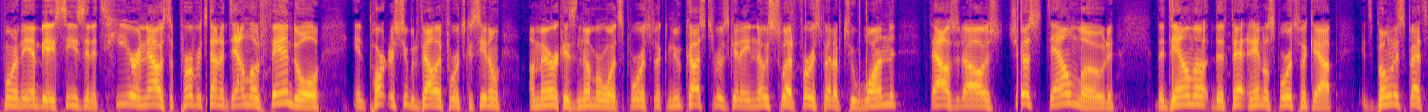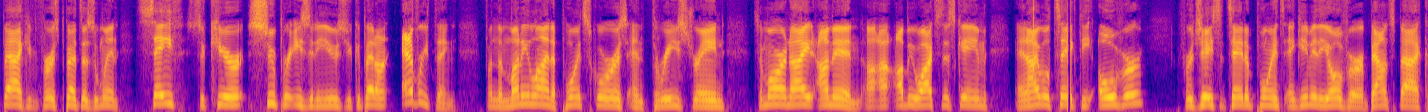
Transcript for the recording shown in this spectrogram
point of the NBA season. It's here, and now is the perfect time to download FanDuel in partnership with Valley Forge Casino, America's number one sportsbook. New customers get a no sweat first bet up to $1,000. Just download the download the FanDuel Sportsbook app. It's bonus bets back if your first bet doesn't win. Safe, secure, super easy to use. You can bet on everything from the money line to point scorers and threes drained. Tomorrow night, I'm in. I'll be watching this game, and I will take the over for Jayson Tatum points and give me the over bounce back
